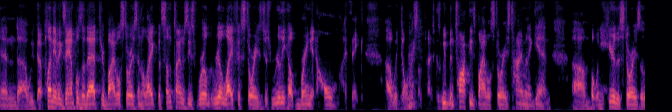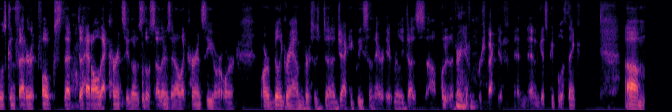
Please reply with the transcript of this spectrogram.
And uh, we've got plenty of examples of that through Bible stories and the like, but sometimes these real, real life stories just really help bring it home, I think, uh, with donors sometimes. Because we've been taught these Bible stories time and again, um, but when you hear the stories of those Confederate folks that uh, had all that currency, those those Southerners had all that currency, or or, or Billy Graham versus uh, Jackie Gleason, there it really does uh, put it in a very different perspective and, and gets people to think. Um,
